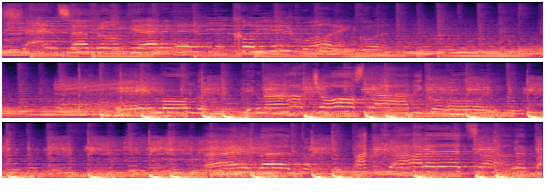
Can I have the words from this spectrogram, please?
Senza frontiere con il cuore in gola. E il mondo in una giostra di colori. E il vento accarezza le bandiere.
